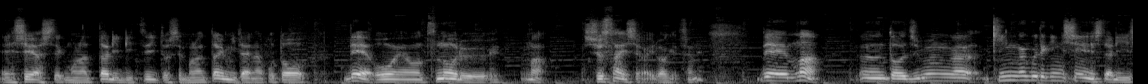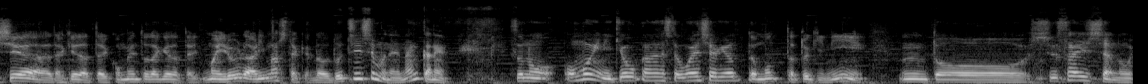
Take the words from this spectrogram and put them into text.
え、シェアしてもらったりリツイートしてもらったりみたいなことで応援を募る、まあ、主催者がいるわけですよね。でまあうんと自分が金額的に支援したりシェアだけだったりコメントだけだったりまあいろいろありましたけどどっちにしてもねなんかねその思いに共感して応援してあげようって思った時にうんと主催者の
